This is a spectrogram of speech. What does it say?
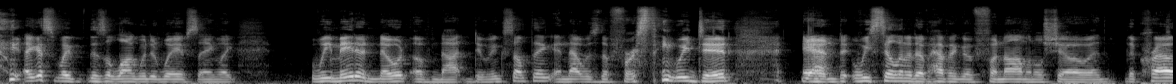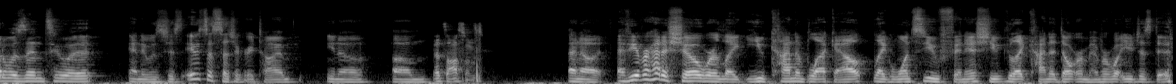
I guess my, this is a long-winded way of saying like we made a note of not doing something, and that was the first thing we did, Yeah. and we still ended up having a phenomenal show, and the crowd was into it, and it was just it was just such a great time, you know. Um, That's awesome. I know. Have you ever had a show where like you kind of black out? Like once you finish, you like kind of don't remember what you just did.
